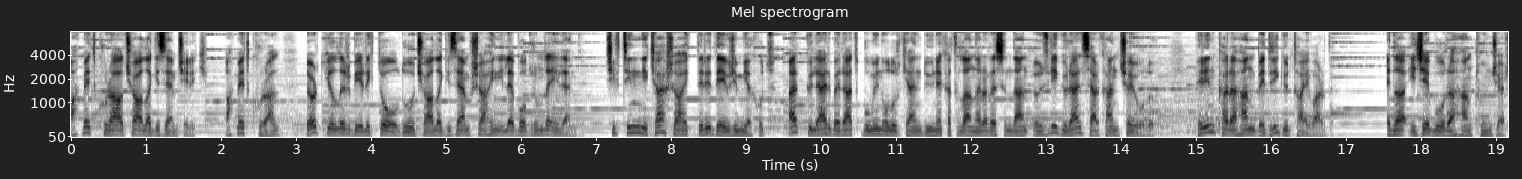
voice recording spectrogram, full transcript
Ahmet Kural Çağla Gizem Çelik. Ahmet Kural, 4 yıldır birlikte olduğu Çağla Gizem Şahin ile Bodrum'da evlendi. Çiftin nikah şahitleri Devrim Yakut, Alp Güler Berat Bumin olurken düğüne katılanlar arasından Özge Gürel Serkan Çayoğlu, Pelin Karahan Bedri Gültay vardı. Eda Ece Buğrahan Tuncer.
